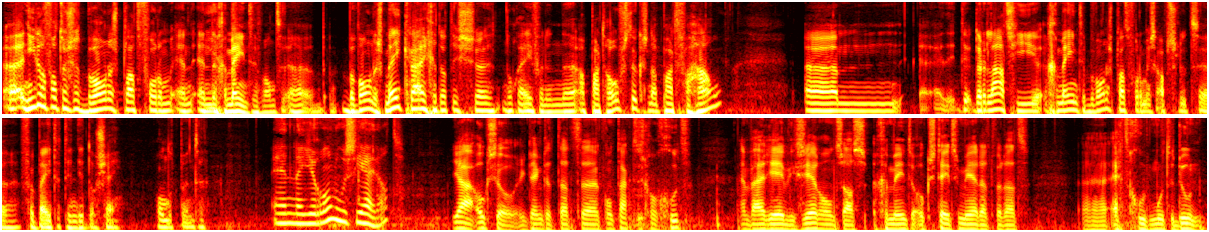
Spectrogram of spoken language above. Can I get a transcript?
Uh, in ieder geval tussen het bewonersplatform en, en de gemeente. Want uh, bewoners meekrijgen, dat is uh, nog even een apart hoofdstuk, een apart verhaal. Um, de, de, relatie gemeente-bewonersplatform is absoluut verbeterd in dit dossier. 100 punten. En Jeroen, hoe zie jij dat? Ja, ook zo. Ik denk dat dat contact is gewoon goed. En wij realiseren ons als gemeente ook steeds meer dat we dat uh, echt goed moeten doen.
